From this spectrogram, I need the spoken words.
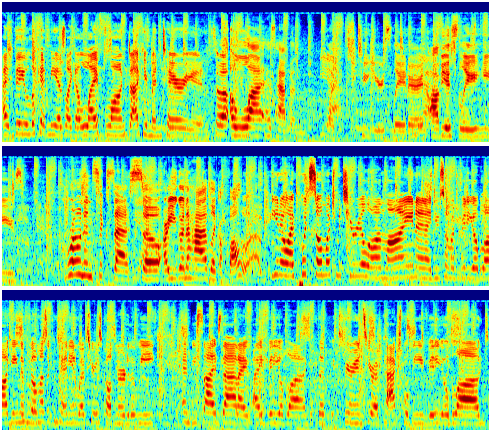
I, they look at me as like a lifelong documentarian. So a lot has happened yeah. like two years later, yeah. and obviously he's grown in success. Yeah. So are you going to have like a follow up? You know, I put so much material online and I do so much video blogging. The film has a companion web series called Nerd of the Week. And besides that, I, I video blog. The experience here at PAX will be video blogged.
